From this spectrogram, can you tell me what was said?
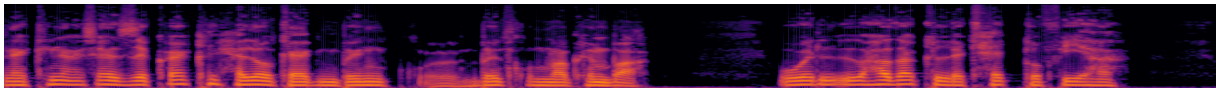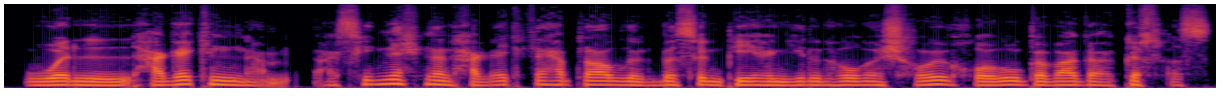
لكن عشان الذكريات الحلوة كانت بينكم بينكم ما بين بعض. واللحظات اللي ضحكتوا فيها والحاجات اللي عارفين إن إحنا الحاجات اللي إحنا بنقعد نتبسط بيها دي اللي هو شهور خروجة بعد ما تخلص.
